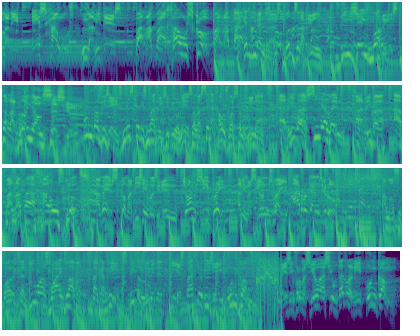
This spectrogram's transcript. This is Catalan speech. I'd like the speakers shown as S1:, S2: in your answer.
S1: La nit és house. La nit és Palapa House Club. Palapa
S2: Aquest
S1: House
S2: divendres,
S1: Club.
S2: 12 d'abril, DJ Morris, de la Royal Session. Un dels DJs més carismàtics i pioners a l'escena house barcelonina, arriba a CLM. Arriba a Palapa House Club.
S1: A més, com a DJ resident, John C. Brave. Animacions by Arrogance Group.
S2: El suport de Viewers White Label, Bacardí, Speed Unlimited i EspacioDJ.com.
S1: Més informació a ciutatlanit.com.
